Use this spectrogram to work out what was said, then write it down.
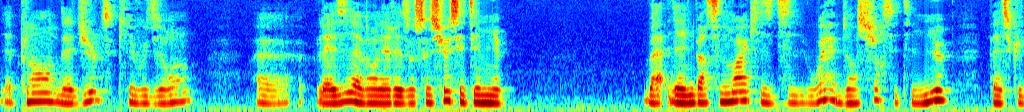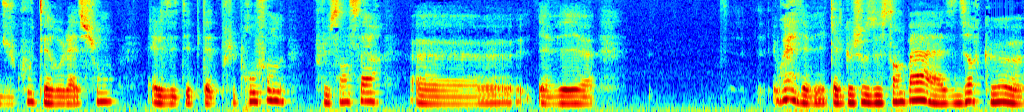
Il y a plein d'adultes qui vous diront euh, la vie avant les réseaux sociaux c'était mieux. Bah, il y a une partie de moi qui se dit ouais, bien sûr, c'était mieux parce que du coup tes relations elles étaient peut-être plus profondes, plus sincères. Euh, Il y avait. Ouais, il y avait quelque chose de sympa à se dire que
